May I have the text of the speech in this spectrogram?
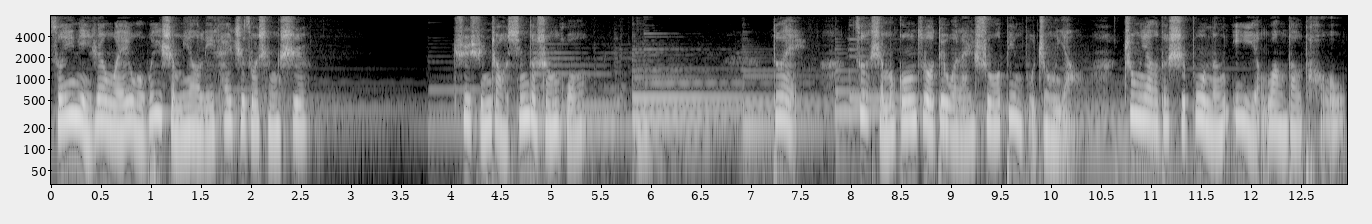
所以你认为我为什么要离开这座城市，去寻找新的生活？对，做什么工作对我来说并不重要，重要的是不能一眼望到头。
